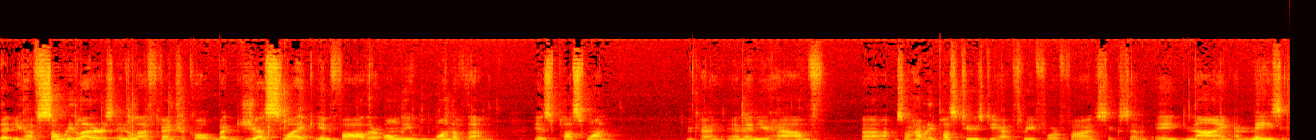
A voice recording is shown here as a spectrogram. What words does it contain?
That you have so many letters in the left ventricle, but just like in Father, only one of them is plus one. Okay, and then you have, uh, so how many plus twos do you have? Three, four, five, six, seven, eight, nine. Amazing.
